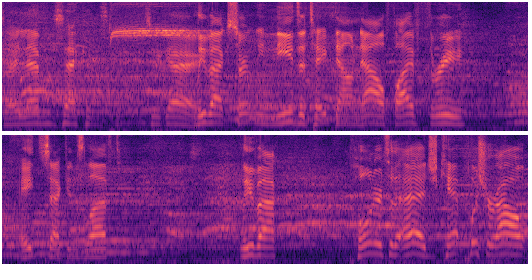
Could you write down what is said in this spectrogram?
So 11 seconds to go. Livach certainly needs a takedown now. 5-3, eight seconds left. Livach pulling her to the edge, can't push her out.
